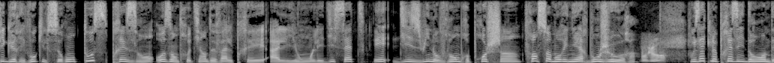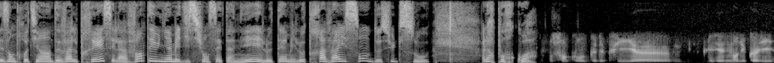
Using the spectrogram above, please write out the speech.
figurez-vous qu'ils seront tous présents aux entretiens de Valpré à Lyon les 17 et 18 novembre prochains. François Morinière, bonjour. Bonjour. Vous êtes le président des entretiens de Valpré. C'est la 21e édition cette année et le thème et le travail sont dessus-dessous. Alors pourquoi? On se rend compte que depuis euh, les événements du Covid,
